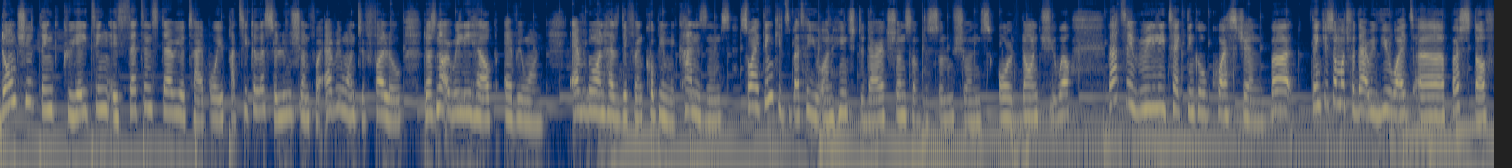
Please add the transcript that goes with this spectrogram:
don't you think creating a certain stereotype or a particular solution for everyone to follow does not really help everyone? Everyone has different coping mechanisms, so I think it's better you unhinge the directions of the solutions, or don't you? Well, that's a really technical question, but Thank you so much for that review, White. Uh, first off,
